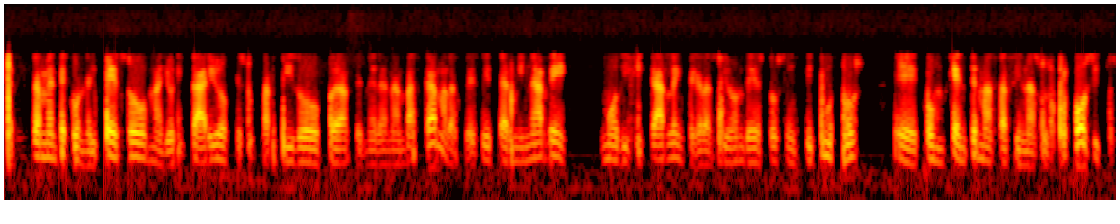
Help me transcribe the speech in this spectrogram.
precisamente con el peso mayoritario que su partido pueda tener en ambas cámaras, es decir, terminar de modificar la integración de estos institutos eh, con gente más afín a sus propósitos.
